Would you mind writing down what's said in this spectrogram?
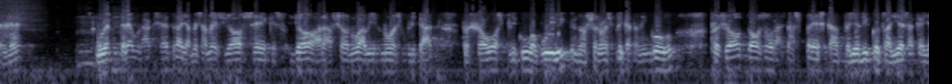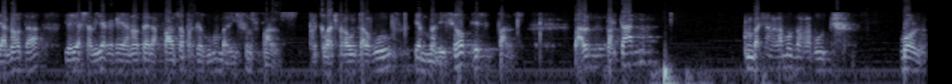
eh, ho vam treure, etc. I a més a més jo sé que jo ara això no ho, havia, no ho he explicat, però això ho explico avui, no, això no ho he explicat a ningú, però jo dues hores després que el periòdico traiés aquella nota, jo ja sabia que aquella nota era falsa perquè algú em va dir això és fals, perquè vaig preguntar a algú i em va dir això és fals. Val? Per tant, em va generar molt de rebuig, molt,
